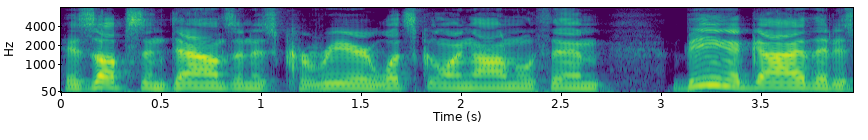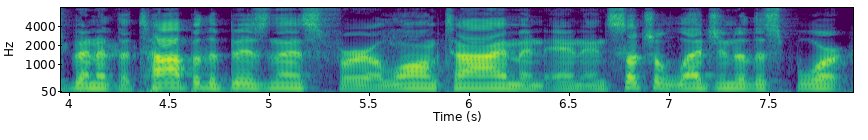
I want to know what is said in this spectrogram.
his ups and downs in his career, what's going on with him, being a guy that has been at the top of the business for a long time and, and, and such a legend of the sport,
